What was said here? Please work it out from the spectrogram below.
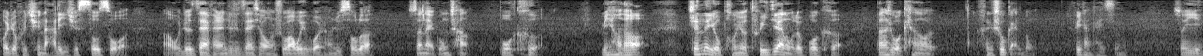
或者会去哪里去搜索啊？我就在反正就是在小红书啊、微博上去搜了酸奶工厂播客，没想到真的有朋友推荐了我的播客，当时我看到很受感动，非常开心。所以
